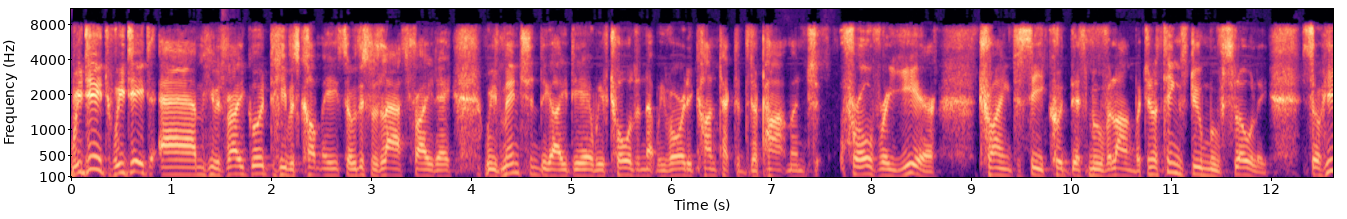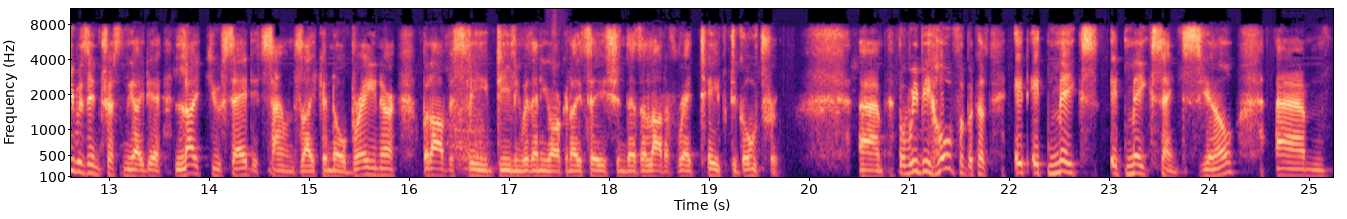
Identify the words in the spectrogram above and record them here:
We did, we did. Um, he was very good. He was coming. So this was last Friday. We've mentioned the idea. We've told him that we've already contacted the department for over a year, trying to see could this move along. But you know, things do move slowly. So he was interested in the idea. Like you said, it sounds like a no-brainer. But obviously, dealing with any organisation, there's a lot of red tape to go through. Um, but we'd be hopeful because it, it makes it makes sense, you know. Um,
